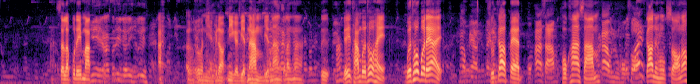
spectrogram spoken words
ๆสำหรับผู้ใดมักนี่เราตัวนี้ตัวนี้ตัวนี้เออเออเนี่ยพี่น้องนี่กับเวียดนามเวียดนามกำลังมาคือเดี๋ยวถามเบอร์โทรให้เบอร์โทรเบอร์ใดไอ้ เก้าแปดศูนย์เก้าแปดหกห้าสามหกห้าสามเก้าหนึ่งหกสองเก้าหนึ่งหกสองเนาะ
